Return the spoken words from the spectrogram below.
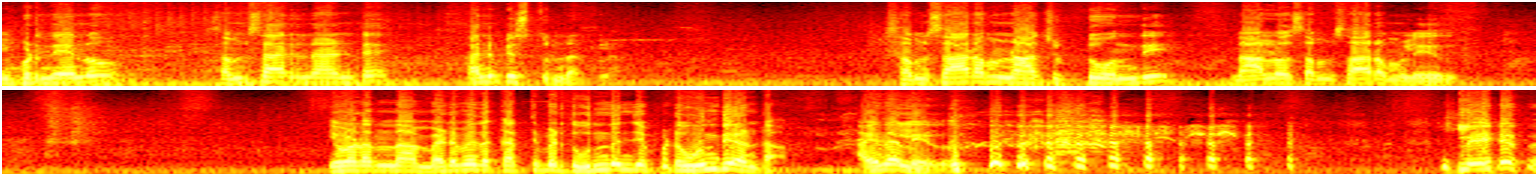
ఇప్పుడు నేను సంసారిన అంటే కనిపిస్తున్నట్ల. సంసారం నా చుట్టూ ఉంది నాలో సంసారం లేదు. ఎవడన్నా మెడ మీద కత్తి పెడితే ఉందని చెప్పంటే ఉంది అంట అయినా లేదు. లేదు.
